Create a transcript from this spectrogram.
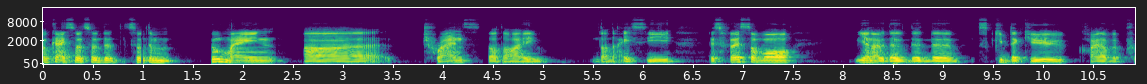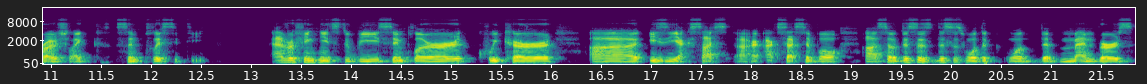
Okay, so so the so the two main uh, trends that I that I see is first of all, you know, the the, the skip the queue kind of approach, like simplicity. Everything needs to be simpler, quicker, uh, easy access uh, accessible. Uh, so this is this is what the what the members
